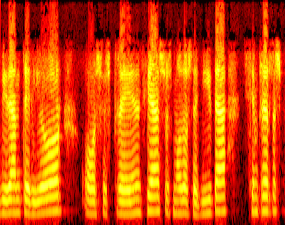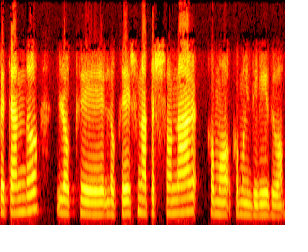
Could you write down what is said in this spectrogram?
vida anterior o sus creencias, sus modos de vida, siempre respetando lo que, lo que es una persona como individuo.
